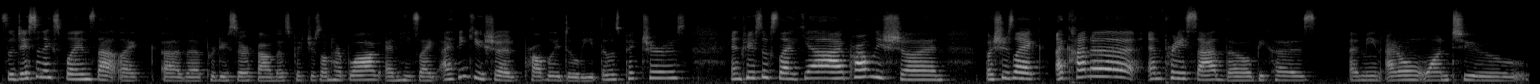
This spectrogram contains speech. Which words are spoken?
So Jason explains that like uh, the producer found those pictures on her blog, and he's like, "I think you should probably delete those pictures." And Pierce looks like, "Yeah, I probably should," but she's like, "I kind of am pretty sad though because I mean I don't want to."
